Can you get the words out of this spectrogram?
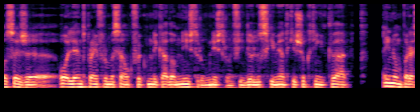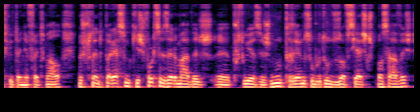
Ou seja, olhando para a informação que foi comunicada ao ministro, o ministro, enfim, deu-lhe o seguimento que achou que tinha que dar e não me parece que eu tenha feito mal, mas portanto parece-me que as Forças Armadas uh, portuguesas no terreno, sobretudo os oficiais responsáveis,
